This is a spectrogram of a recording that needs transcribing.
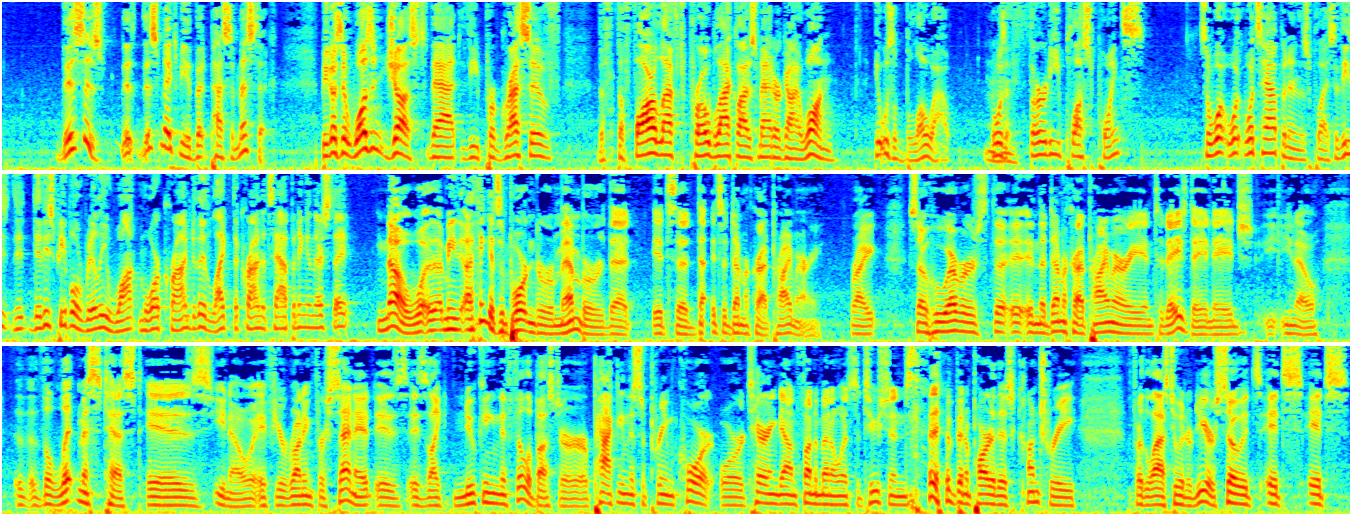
This is this, this makes me a bit pessimistic because it wasn't just that the progressive, the, the far left pro Black Lives Matter guy won. It was a blowout. What was it, mm-hmm. thirty plus points? So what, what what's happening in this place? Are these do these people really want more crime? Do they like the crime that's happening in their state? No, I mean, I think it's important to remember that it's a it's a Democrat primary, right? So whoever's the in the Democrat primary in today's day and age, you know, the, litmus test is, you know, if you're running for Senate, is is like nuking the filibuster or packing the Supreme Court or tearing down fundamental institutions that have been a part of this country for the last 200 years. So it's it's it's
